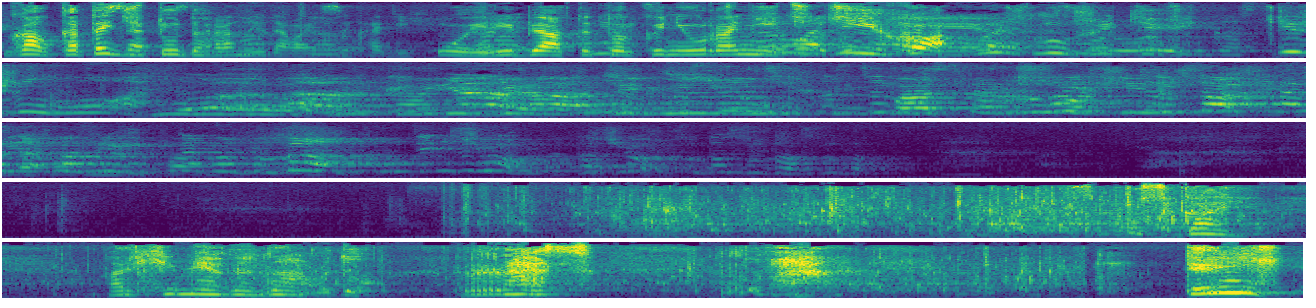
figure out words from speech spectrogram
Галка, отойди туда. стороны давай, заходи. Ой, ребята, только не уроните. Тихо! Слушайте. Спускай Архимеда на воду. Раз, два, три.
